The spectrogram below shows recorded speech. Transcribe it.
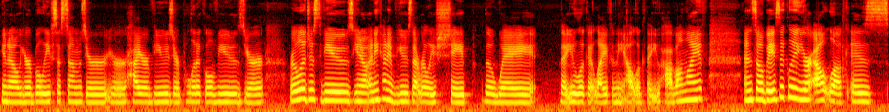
you know, your belief systems, your your higher views, your political views, your religious views, you know, any kind of views that really shape the way that you look at life and the outlook that you have on life. And so basically your outlook is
